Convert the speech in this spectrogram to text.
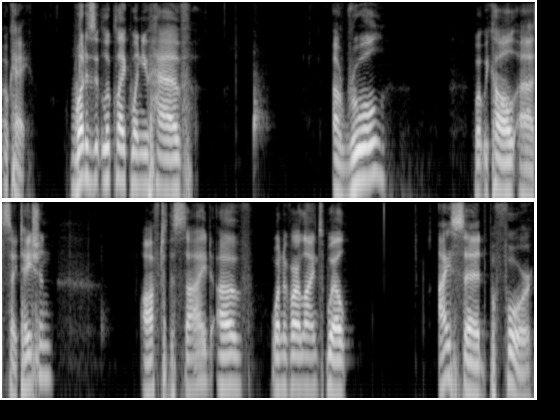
Okay, what does it look like when you have a rule, what we call a citation, off to the side of one of our lines? Well, I said before,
